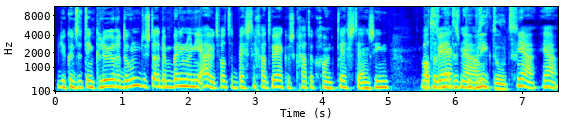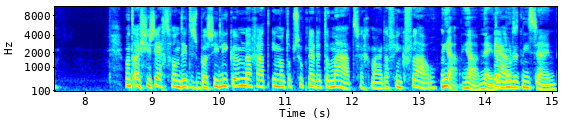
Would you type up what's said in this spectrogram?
je kunt het in kleuren doen. Dus daar, daar ben ik nog niet uit wat het beste gaat werken. Dus ik ga het ook gewoon testen en zien wat, wat het werkt met het nou. publiek doet. Ja, ja. Want als je zegt van dit is basilicum... dan gaat iemand op zoek naar de tomaat, zeg maar. Dat vind ik flauw. Ja, ja nee, dat moet het niet zijn.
